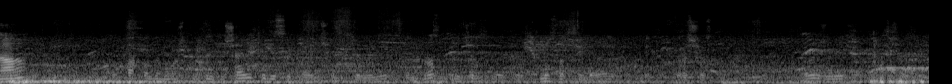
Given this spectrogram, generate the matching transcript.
Да. Походу, может, вот эти шарики высыпают но нет, он просто причесывает, мусор собирает, как расческа. Той же вещь сейчас.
